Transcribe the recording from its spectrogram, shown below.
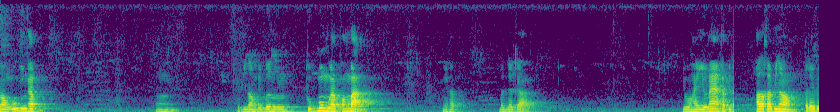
น้องลูกยิงครับอืมพี่น้องได้เบิ่ง ทุกมุมครับของบ้านนี่ครับ บรรยากาศ อยู่ไฮยูหน้าครับพี่น้องเอาละครับพี่น้องก็ได้เว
